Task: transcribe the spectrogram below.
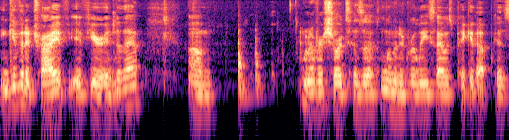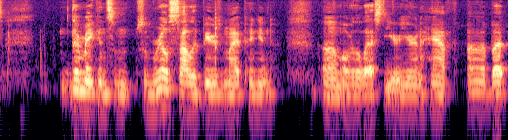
and give it a try if if you're into that. Um, whenever Shorts has a limited release, I always pick it up because they're making some some real solid beers in my opinion um, over the last year year and a half. Uh, but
